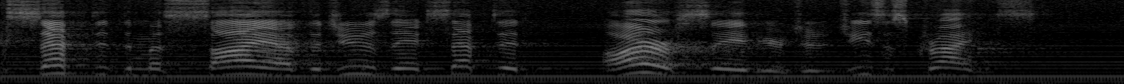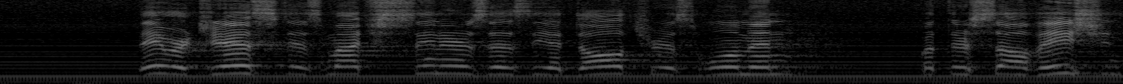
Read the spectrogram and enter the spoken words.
accepted the Messiah of the Jews. They accepted our Savior, Jesus Christ. They were just as much sinners as the adulterous woman, but their salvation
